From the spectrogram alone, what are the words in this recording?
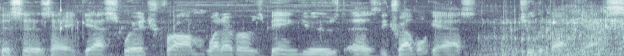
This is a gas switch from whatever is being used as the travel gas to the back gas.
